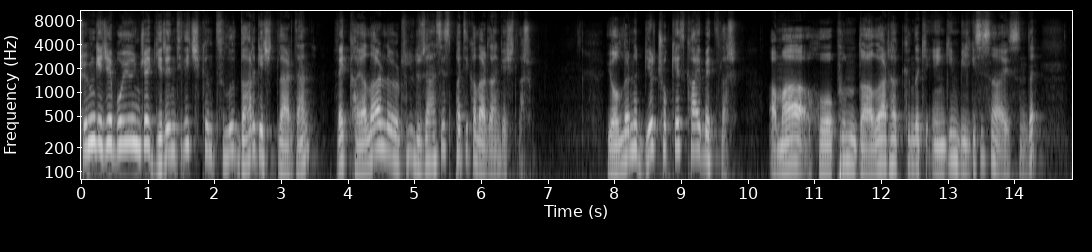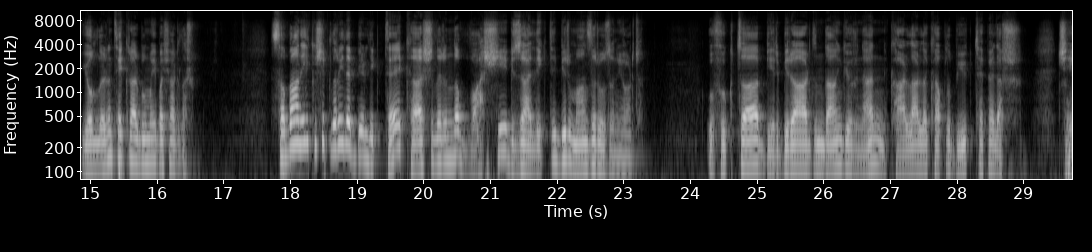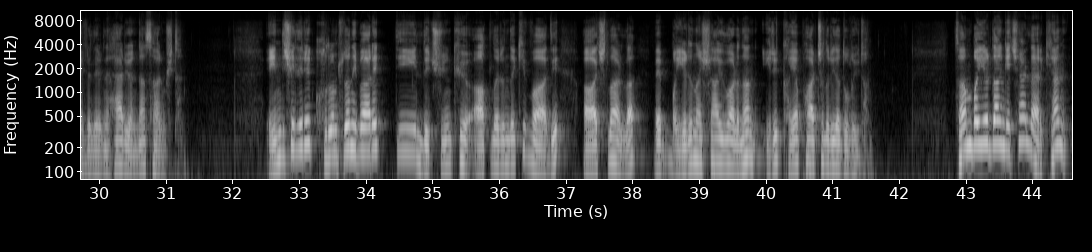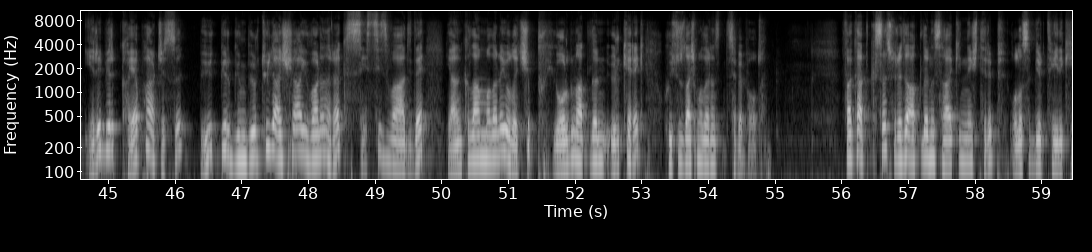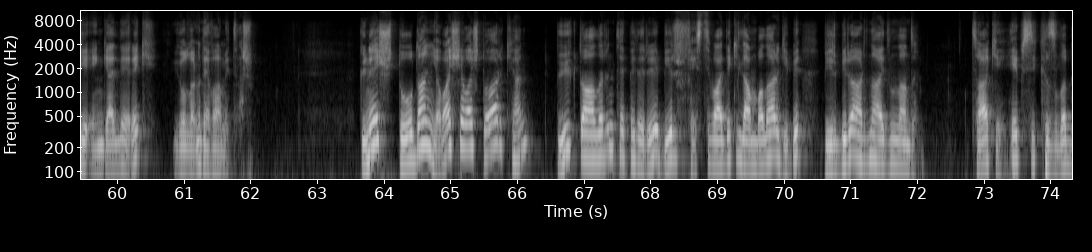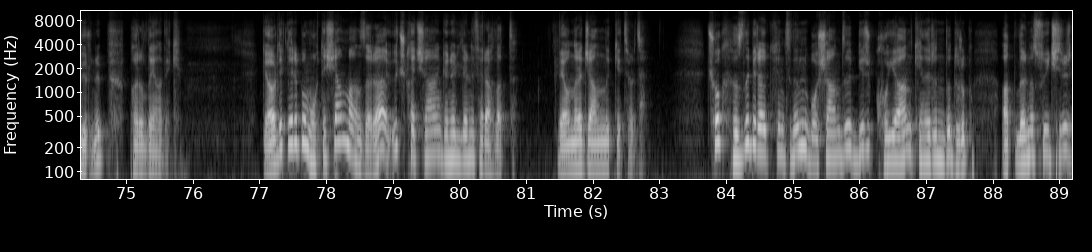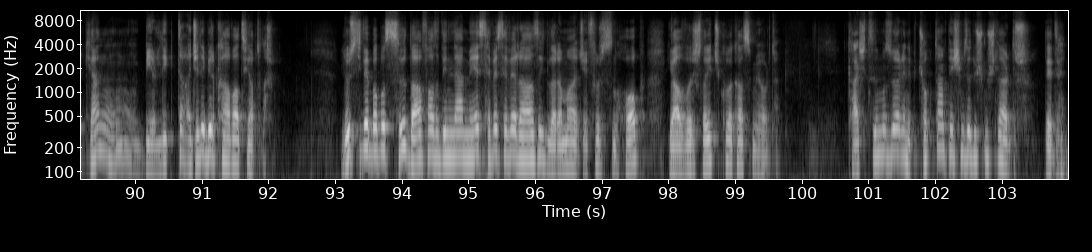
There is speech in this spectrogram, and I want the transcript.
Tüm gece boyunca girintili çıkıntılı dar geçitlerden ve kayalarla örtülü düzensiz patikalardan geçtiler. Yollarını birçok kez kaybettiler. Ama Hope'un dağlar hakkındaki engin bilgisi sayesinde yollarını tekrar bulmayı başardılar. Sabahın ilk ışıklarıyla birlikte karşılarında vahşi güzellikte bir manzara uzanıyordu. Ufukta birbiri ardından görünen karlarla kaplı büyük tepeler çevrelerini her yönden sarmıştı. Endişeleri kuruntudan ibaret değildi çünkü altlarındaki vadi ağaçlarla ve bayırdan aşağı yuvarlanan iri kaya parçalarıyla doluydu. Tam bayırdan geçerlerken iri bir kaya parçası büyük bir gümbürtüyle aşağı yuvarlanarak sessiz vadide yankılanmalara yol açıp yorgun atların ürkerek huysuzlaşmalarına sebep oldu. Fakat kısa sürede atlarını sakinleştirip olası bir tehlikeyi engelleyerek yollarına devam ettiler. Güneş doğudan yavaş yavaş doğarken büyük dağların tepeleri bir festivaldeki lambalar gibi birbiri ardına aydınlandı. Ta ki hepsi kızıla bürünüp parıldayana dek. Gördükleri bu muhteşem manzara üç kaçağın gönüllerini ferahlattı ve onlara canlılık getirdi. Çok hızlı bir akıntının boşandığı bir koyağın kenarında durup atlarına su içirirken birlikte acele bir kahvaltı yaptılar. Lucy ve babası daha fazla dinlenmeye seve seve razıydılar ama Jefferson Hope yalvarışlara hiç kulak asmıyordu. Kaçtığımızı öğrenip çoktan peşimize düşmüşlerdir, dedi.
